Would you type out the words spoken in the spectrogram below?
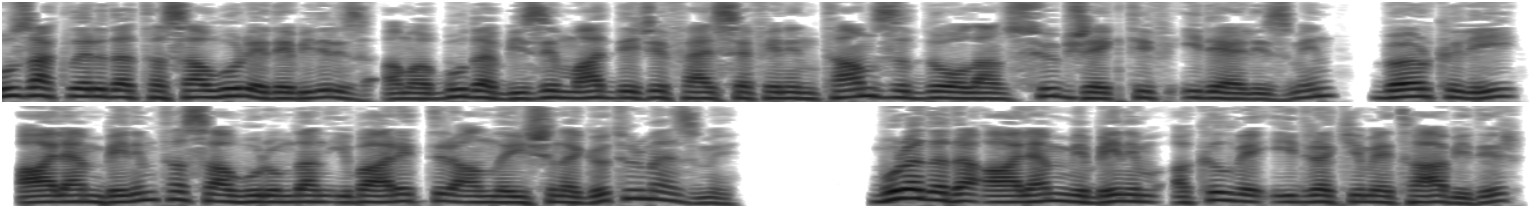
Uzakları da tasavvur edebiliriz ama bu da bizi maddeci felsefenin tam zıddı olan sübjektif idealizmin, Berkeley, alem benim tasavvurumdan ibarettir anlayışına götürmez mi? Burada da alem mi benim akıl ve idrakime tabidir,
